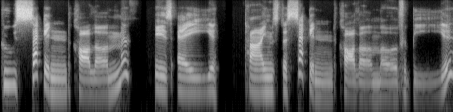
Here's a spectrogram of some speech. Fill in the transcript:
whose second column is A times the second column of B.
